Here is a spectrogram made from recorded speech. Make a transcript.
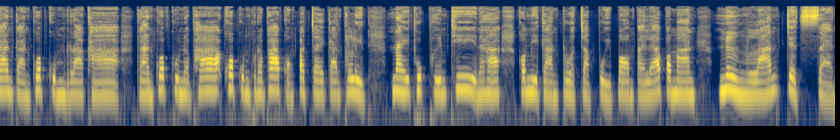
ด้านการควบคุมราคา การควบคุณภาพ ควบคุมคุณภาพของปัจจัยการผลิตในทุกพื้นที่นะคะ ก็มีการตรวจจับปุ๋ยปลอมไปแล้วประมาณ1ล้าน7แสน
